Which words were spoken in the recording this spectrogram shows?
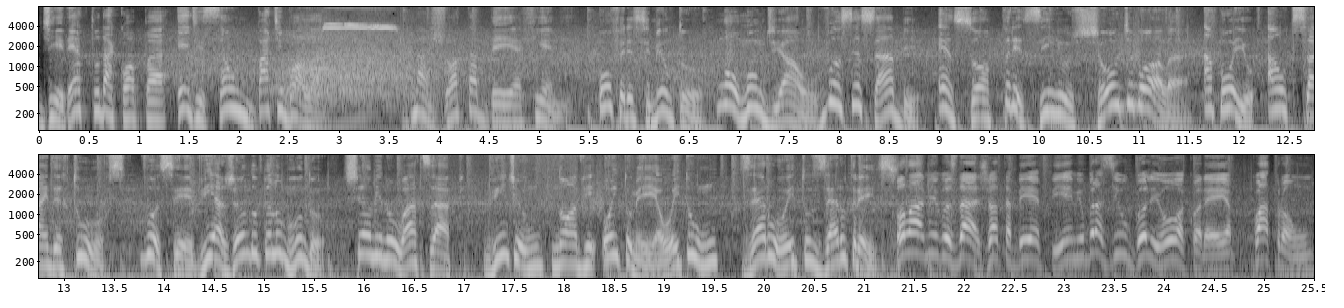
Direto da Copa, edição bate-bola. Na JBFM. Oferecimento no Mundial, você sabe, é só precinho show de bola. Apoio Outsider Tours, você viajando pelo mundo. Chame no WhatsApp 21 98681 0803. Olá, amigos da JBFM. O Brasil goleou a Coreia 4 a 1.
